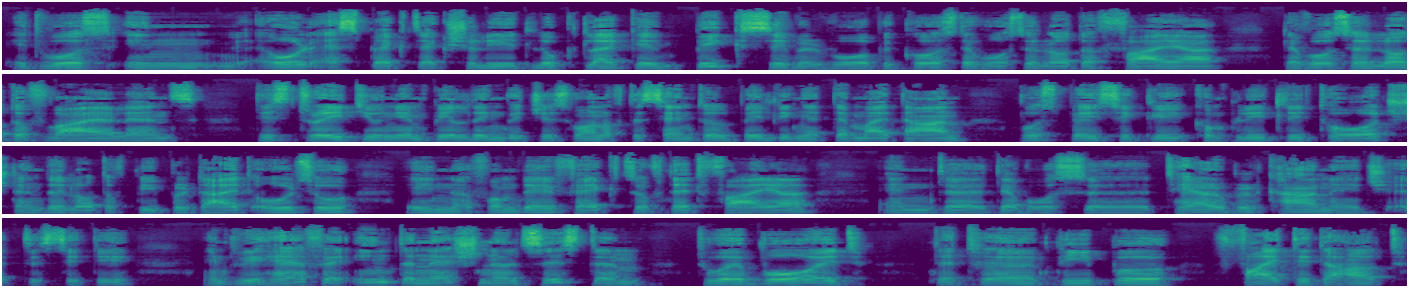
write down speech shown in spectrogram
It was in all aspects actually, it looked like a big civil war because there was a lot of fire, there was a lot of violence. This trade union building, which is one of the central buildings at the Maidan, was basically completely torched, and a lot of people died also in from the effects of that fire. And uh, there was uh, terrible carnage at the city. And we have an international system to avoid that uh, people fight it out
